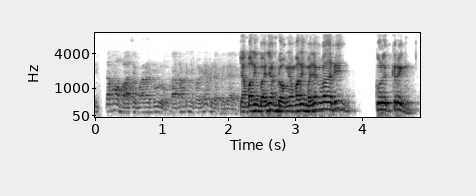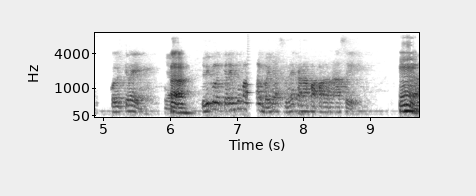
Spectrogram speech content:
Kita mau bahas yang mana dulu? Karena penyebabnya beda-beda. ya. Yang paling banyak dong, yang paling banyak apa tadi? Kulit kering. Kulit kering. Ya. Ah, Jadi kulit kering itu paling banyak sebenarnya karena paparan AC. Hmm. Ya,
